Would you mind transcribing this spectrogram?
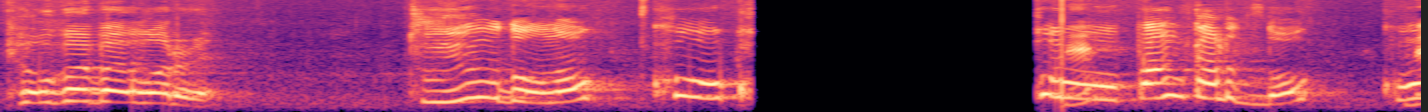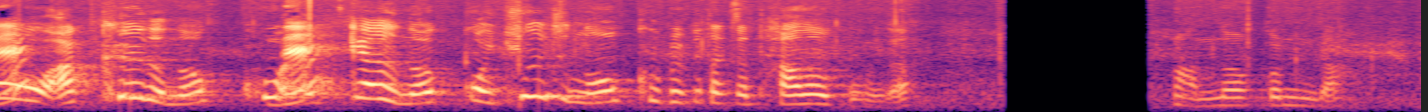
별걸별거를 두유도 넣고 코 빵가루 넣고 네? 아크도 넣고 네? 액계도 넣고 휴지 넣고 그렇게 다, 다 넣을 겁니다. 안 넣을 겁니다.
